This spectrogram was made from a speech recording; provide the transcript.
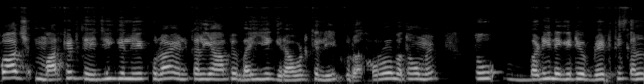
तो आज मार्केट तेज़ी के लिए खुला एंड कल यहाँ पे भाई ये गिरावट के लिए खुला और बताऊँ मैं तो बड़ी नेगेटिव अपडेट थी कल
